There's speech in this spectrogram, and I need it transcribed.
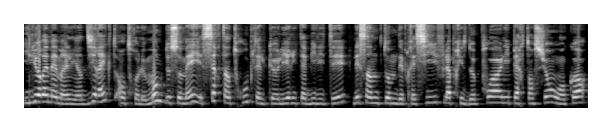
Il y aurait même un lien direct entre le manque de sommeil et certains troubles tels que l'irritabilité, les symptômes dépressifs, la prise de poids, l'hypertension ou encore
